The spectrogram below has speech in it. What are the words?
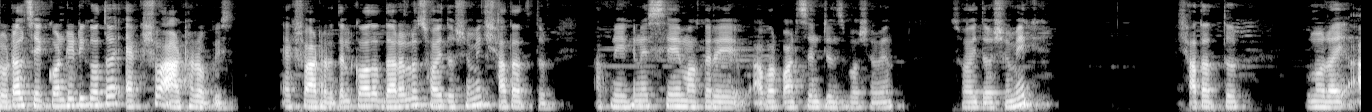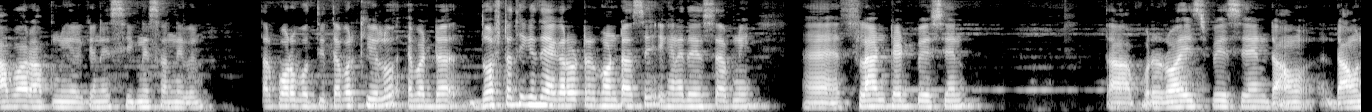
total check quantity কত? একশো আঠারো পিস একশো আঠারো। তাহলে কত দাঁড়াল? ছয় দশমিক সাতাত্তর। আপনি এখানে সেম আকারে আবার পার্সেন্টেজ বসাবেন। ছয় দশমিক সাতাত্তর। পুনরায় আবার আপনি এখানে সিগনেচার নেবেন। তার পরবর্তীতে আবার কী হলো? এবার দশটা থেকে যে এগারোটার ঘণ্টা আছে, এখানে দেখা আপনি স্ল্যান্টেড পেয়েছেন। তারপরে রয়েস পেয়েছেন ডাউন ডাউন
